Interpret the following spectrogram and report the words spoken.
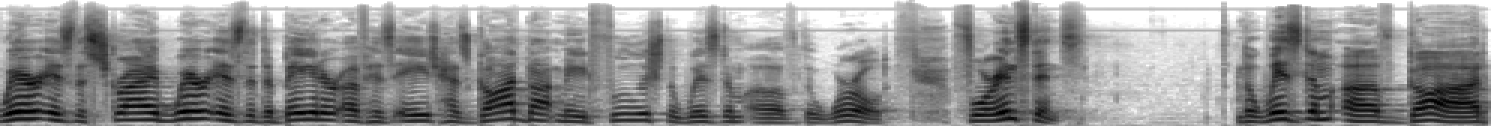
Where is the scribe? Where is the debater of his age? Has God not made foolish the wisdom of the world? For instance, the wisdom of God.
